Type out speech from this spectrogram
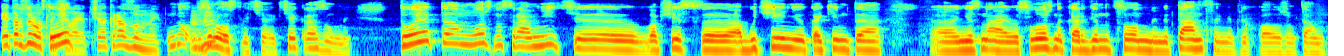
Это взрослый То это- человек, человек разумный. ну, Мгм. взрослый человек, человек разумный, то это можно сравнить э, вообще с э, обучением каким-то, э, не знаю, сложно-координационными танцами, предположим, там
